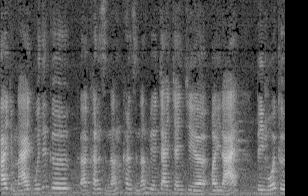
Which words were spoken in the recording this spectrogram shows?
ហើយចំណែកមួយទៀតគឺ consonant consonant វាចែកចេញជា3ដែរទី1គឺ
